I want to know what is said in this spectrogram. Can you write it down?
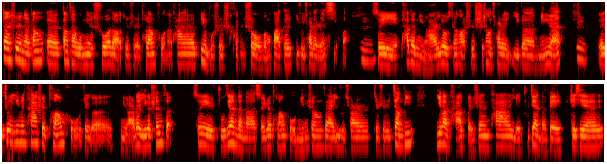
但是呢，刚呃刚才我们也说到，就是特朗普呢，他并不是很受文化跟艺术圈的人喜欢，嗯，所以他的女儿又正好是时尚圈的一个名媛，嗯。呃，正因为她是特朗普这个女儿的一个身份，所以逐渐的呢，随着特朗普名声在艺术圈就是降低，伊万卡本身她也逐渐的被这些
